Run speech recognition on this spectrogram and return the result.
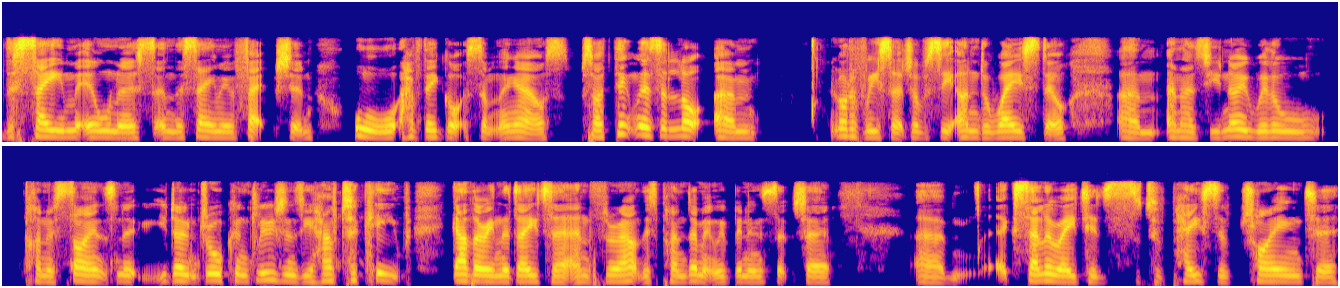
the same illness and the same infection, or have they got something else? So I think there's a lot, um, a lot of research obviously underway still, um, and as you know, with all kind of science, you don't draw conclusions. You have to keep gathering the data, and throughout this pandemic, we've been in such a um, accelerated sort of pace of trying to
